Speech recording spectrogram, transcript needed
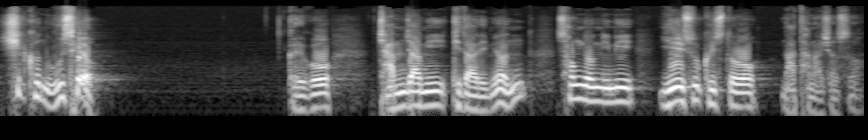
실컷 우세요. 그리고 잠잠히 기다리면 성령님이 예수 그리스도로 나타나셔서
